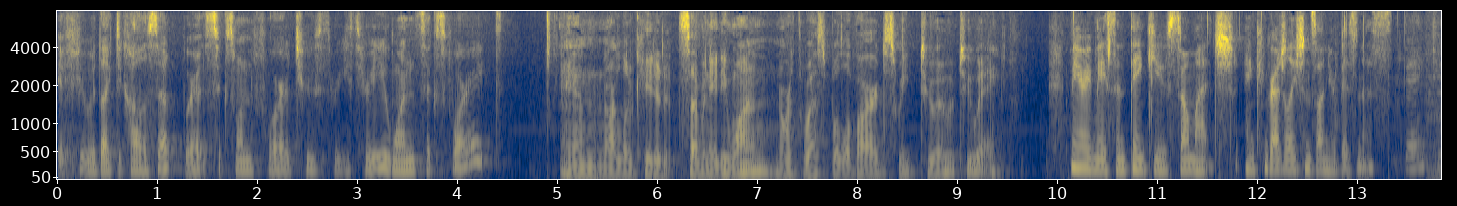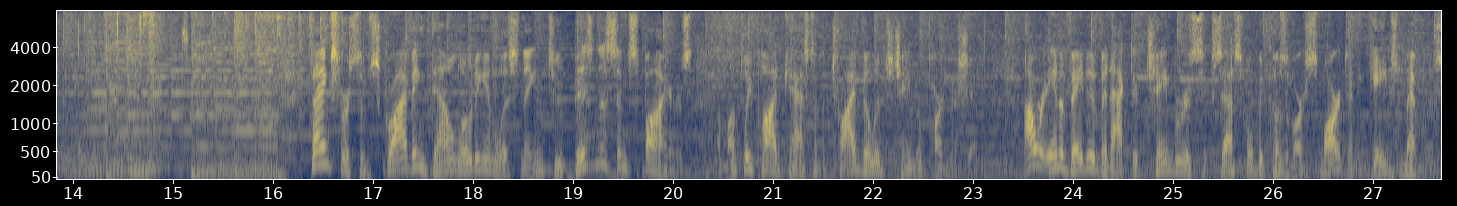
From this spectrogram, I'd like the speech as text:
If you would like to call us up, we're at 614-233-1648. and are located at 781 Northwest Boulevard, Suite 202A. Mary Mason, thank you so much, and congratulations on your business. Thank you. Thanks for subscribing, downloading, and listening to Business Inspires, a monthly podcast of the Tri Village Chamber Partnership. Our innovative and active chamber is successful because of our smart and engaged members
